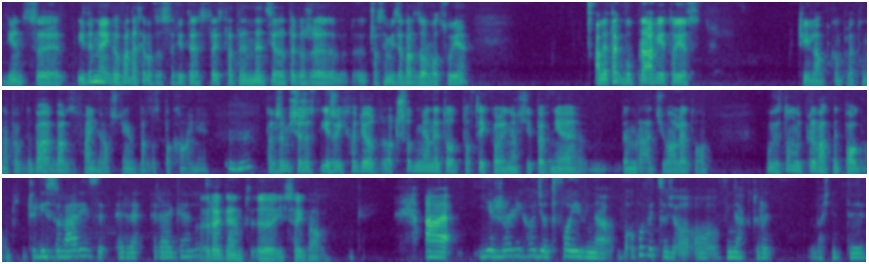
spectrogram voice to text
Więc y, jedyna jego wada chyba w zasadzie to jest, to jest ta tendencja do tego, że czasami za bardzo owocuje. Ale tak w uprawie to jest chill out kompletny, naprawdę. Ba, bardzo fajnie rośnie, bardzo spokojnie. Mhm. Także myślę, że jeżeli chodzi o, o trzy odmiany, to, to w tej kolejności pewnie bym radził, ale to mówię, to mój prywatny pogląd. Czyli Solaris, re, Regent. Regent y, i Sejwal. A jeżeli chodzi o Twoje wina, bo opowiedz coś o, o winach, które właśnie ty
